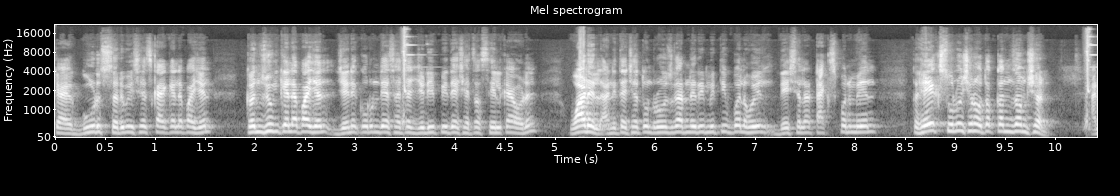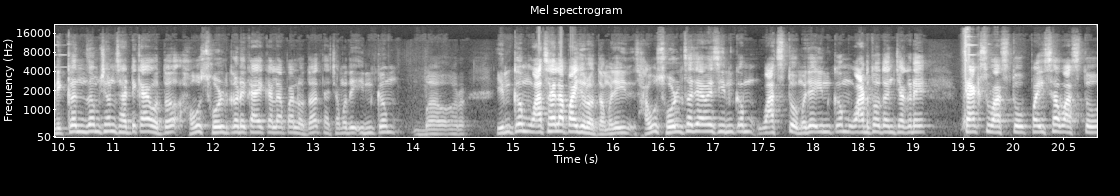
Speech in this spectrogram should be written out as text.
काय गुड्स सर्व्हिसेस काय केल्या पाहिजे? कन्झ्युम केल्या पाहिजे. जेणेकरून देशाच्या जी डी पी देशाचा सेल काय वाढेल? वाढेल. आणि त्याच्यातून रोजगार निर्मिती पण होईल. देशाला टॅक्स पण मिळेल. तर हे एक सोल्युशन होतं कन्झम्शन आणि कन्झम्शनसाठी काय होतं? हाऊस होल्डकडे काय करायला पाहिजे होता? त्याच्यामध्ये इन्कम इन्कम वाचायला पाहिजे होता. म्हणजे हाऊस होल्डचा ज्यावेळेस इन्कम वाचतो म्हणजे इन्कम वाढतो त्यांच्याकडे टॅक्स वाचतो पैसा वाचतो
